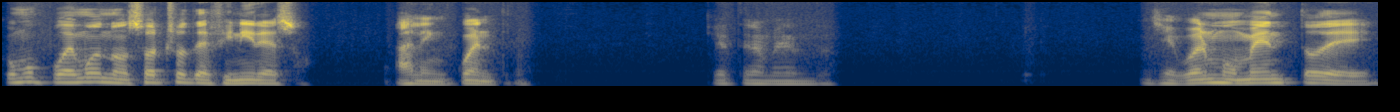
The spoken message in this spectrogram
¿Cómo podemos nosotros definir eso? Al encuentro. Qué tremendo. Llegó el momento de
